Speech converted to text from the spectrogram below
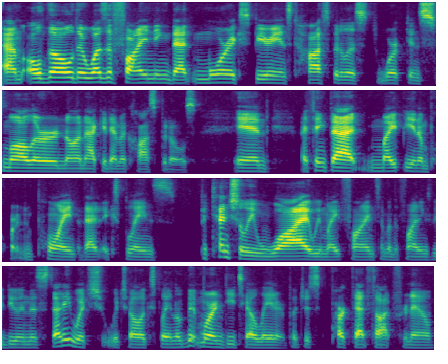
Um, although there was a finding that more experienced hospitalists worked in smaller non academic hospitals. And I think that might be an important point that explains potentially why we might find some of the findings we do in this study, which, which I'll explain a little bit more in detail later, but just park that thought for now.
